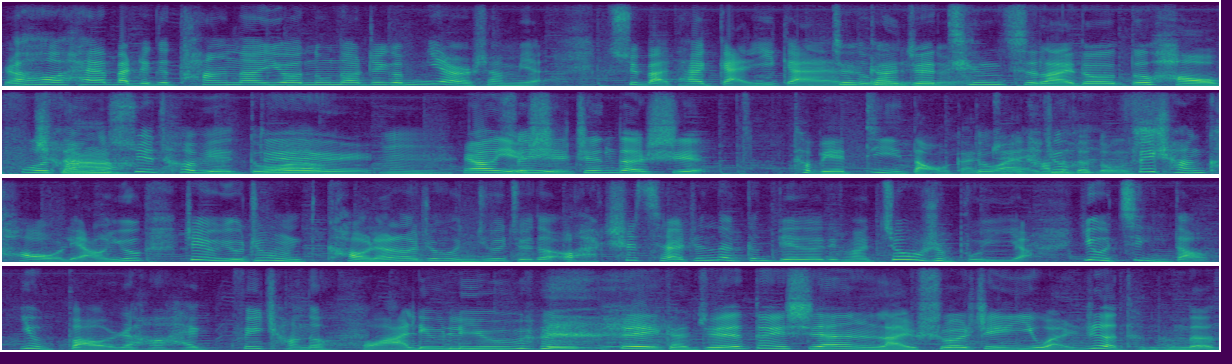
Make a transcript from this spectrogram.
然后还要把这个汤呢又要弄到这个面儿上面去把它擀一擀，就感觉听起来都都好复杂程，序特别多。对嗯。然后也是真的是特别地道，感觉对，他们的东西非常考量，有这有这种考量了之后，你就会觉得哇，吃起来真的跟别的地方就是不一样，又劲道又薄，然后还非常的滑溜溜。对，感觉对西安人来说，这一碗热腾腾的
